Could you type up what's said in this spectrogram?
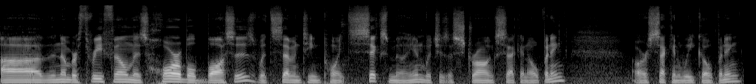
uh, the number three film is Horrible Bosses with 17.6 million, which is a strong second opening or second week opening.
